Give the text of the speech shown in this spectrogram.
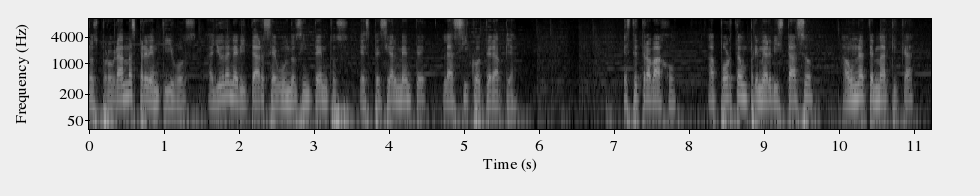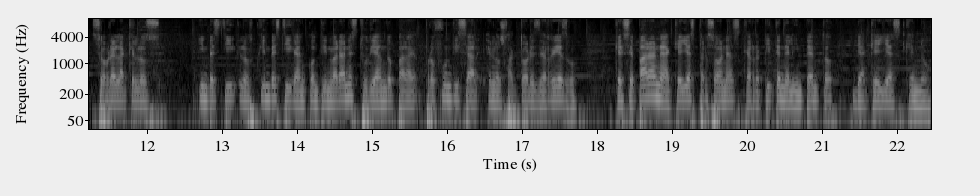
Los programas preventivos ayudan a evitar segundos intentos, especialmente la psicoterapia. Este trabajo aporta un primer vistazo a una temática sobre la que los, que investigan continuarán estudiando para profundizar en los factores de riesgo, que separan a aquellas personas que repiten el intento de aquellas que no.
